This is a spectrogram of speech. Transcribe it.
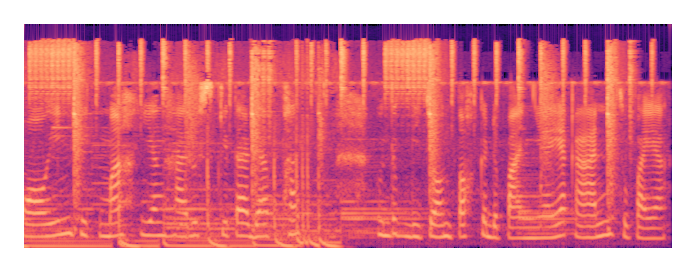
poin hikmah yang harus kita dapat untuk dicontoh ke depannya ya kan? Supaya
